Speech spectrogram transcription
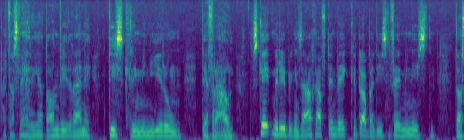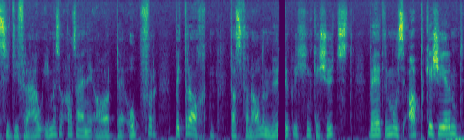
weil das wäre ja dann wieder eine Diskriminierung der Frauen. Das geht mir übrigens auch auf den Wecker da bei diesen Feministen, dass sie die Frau immer so als eine Art Opfer betrachten, das von allem Möglichen geschützt werden muss, abgeschirmt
